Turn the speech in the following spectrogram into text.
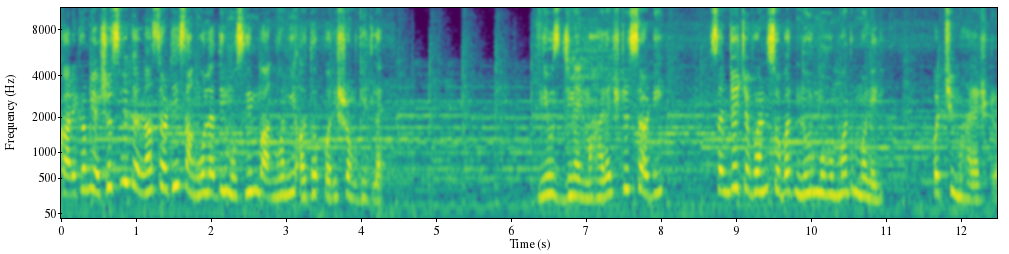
कार्यक्रम यशस्वी करण्यासाठी सांगोल्यातील मुस्लिम बांधवांनी अथक परिश्रम घेतलाय. न्यूज जी नाईन महाराष्ट्रसाठी संजय चव्हाण सोबत नूर मोहम्मद मनेरी पश्चिम महाराष्ट्र.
